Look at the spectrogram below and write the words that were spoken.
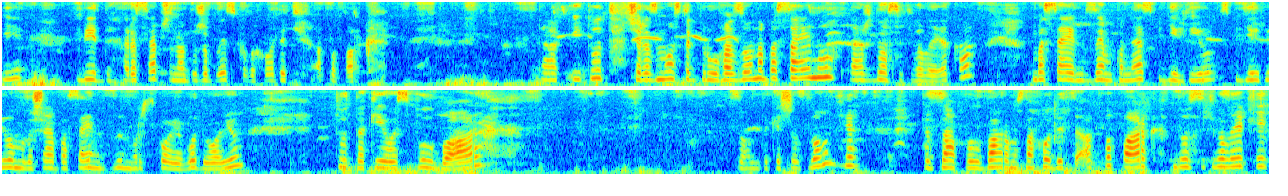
і від ресепшена дуже близько виходить аквапарк. Так, і тут через мостик друга зона басейну, теж досить велика. Басейн взимку не з підігрів, з підігрівом лише басейн з морською водою. Тут такий ось пул-бар. Зон такі шезлонги. За пул-баром знаходиться аквапарк, досить великий.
